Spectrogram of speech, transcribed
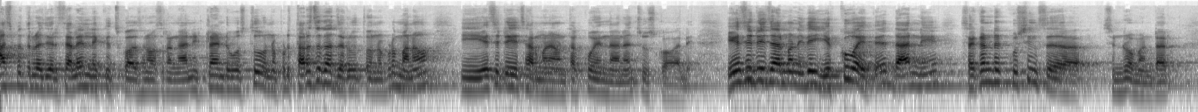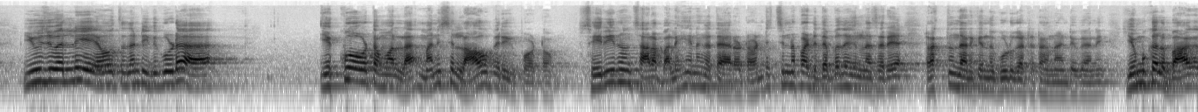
ఆసుపత్రిలో చేరి సెలైన్ లెక్కించుకోవాల్సిన అవసరం కానీ ఇట్లాంటి వస్తువు ఉన్నప్పుడు తరచుగా జరుగుతున్నప్పుడు మనం ఈ ఏసిటీహెచ్ హార్మోన్ ఏమైనా తక్కువైందా అని చూసుకోవాలి. ఏసిటీహెచ్ హార్మోన్ ఇదే ఎక్కువైతే దాన్ని సెకండరీ కుషింగ్స్ సిండ్రోమ్ అంటారు. యూజువల్లీ ఏమవుతుందంటే ఇది కూడా ఎక్కువ అవటం వల్ల మనిషి లావు పెరిగిపోవటం. శరీరం చాలా బలహీనంగా తయారవటం అంటే చిన్నపాటి దెబ్బ తగిలినా సరే రక్తం దాని కింద గూడు కట్టడం లాంటివి కానీ ఎముకలు బాగా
